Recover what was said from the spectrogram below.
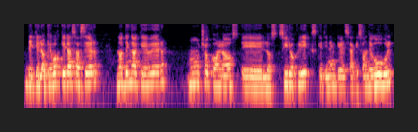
de que lo que vos quieras hacer no tenga que ver mucho con los, eh, los zero clicks que tienen que, o sea, que son de Google.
